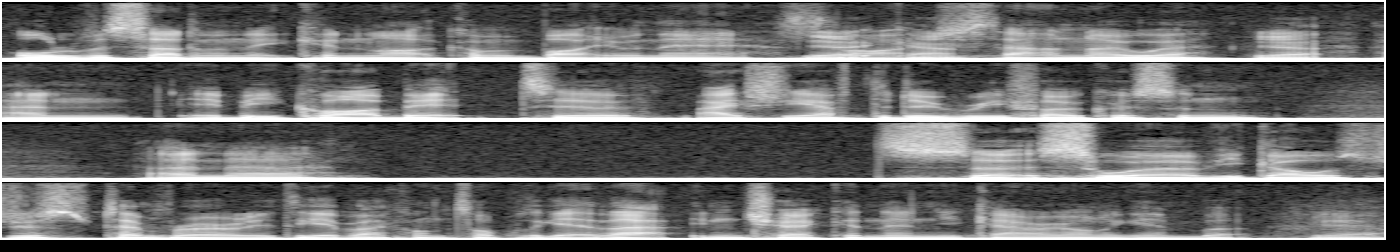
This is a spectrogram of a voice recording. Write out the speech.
all of a sudden it can like come and bite you in the ass. Yeah, like just out of nowhere. yeah, And it'd be quite a bit to actually have to do refocus and and uh, swerve your goals just temporarily to get back on top to get that in check, and then you carry on again. But yeah.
